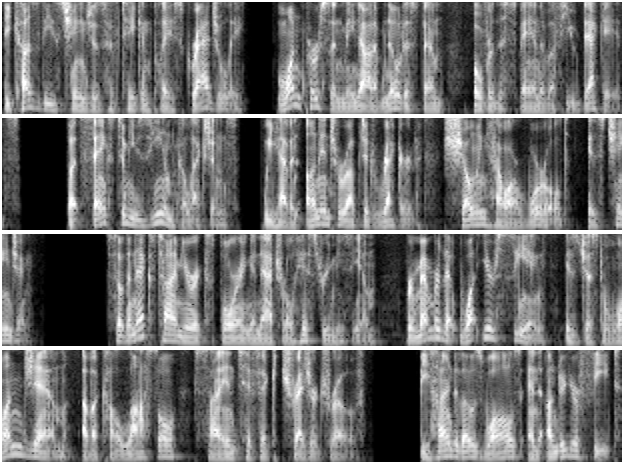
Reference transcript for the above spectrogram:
Because these changes have taken place gradually, one person may not have noticed them over the span of a few decades. But thanks to museum collections, we have an uninterrupted record showing how our world is changing. So the next time you're exploring a natural history museum, remember that what you're seeing is just one gem of a colossal scientific treasure trove. Behind those walls and under your feet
